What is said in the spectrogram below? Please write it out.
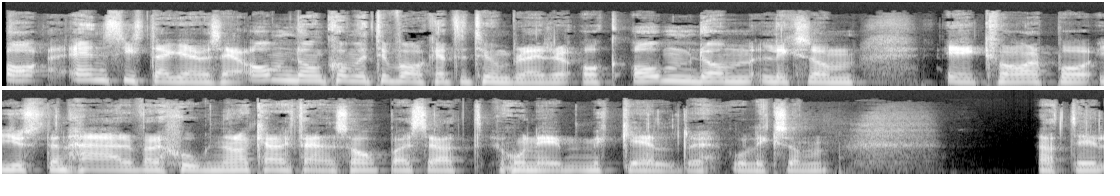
och en sista grej jag vill säga. Om de kommer tillbaka till Tomb Raider och om de liksom är kvar på just den här versionen av karaktären så hoppas jag att hon är mycket äldre och liksom att det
